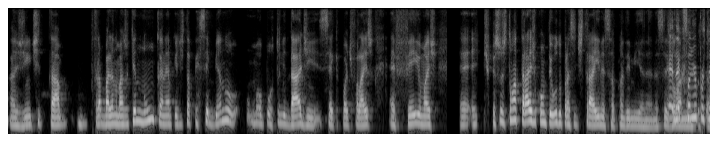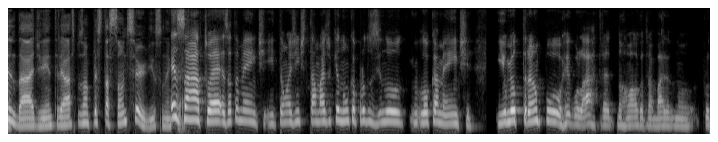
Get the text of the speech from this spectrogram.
a gente tá trabalhando mais do que nunca, né? Porque a gente tá percebendo uma oportunidade, se é que pode falar isso, é feio, mas é, as pessoas estão atrás de conteúdo para se distrair nessa pandemia, né? Nessa é, é questão de oportunidade, entre aspas, uma prestação de serviço, né? Cara? Exato, é, exatamente. Então a gente está mais do que nunca produzindo loucamente. E o meu trampo regular, normal que eu trabalho no pro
